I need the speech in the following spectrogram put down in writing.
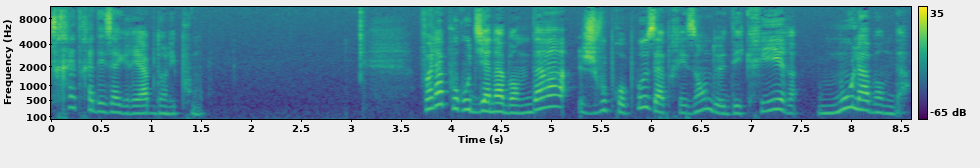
très très désagréable dans les poumons. Voilà pour Uddiyana Bandha, je vous propose à présent de décrire Mula Bandha.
